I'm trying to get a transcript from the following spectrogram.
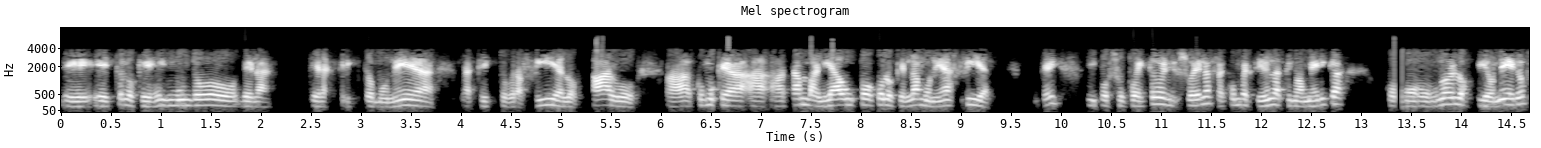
eh, esto lo que es el mundo de, la, de las criptomonedas, la criptografía, los pagos, ha como que ha, ha, tambaleado un poco lo que es la moneda fiat. ¿okay? Y por supuesto Venezuela se ha convertido en Latinoamérica como uno de los pioneros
